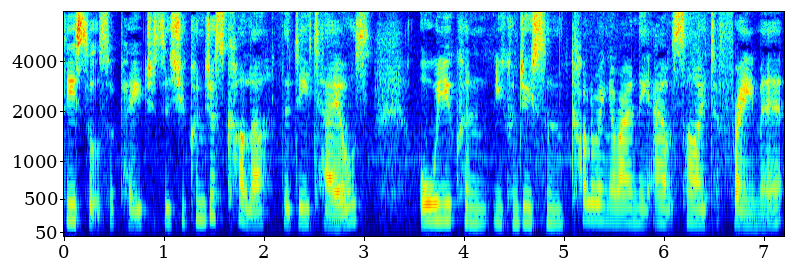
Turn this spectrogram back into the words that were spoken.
these sorts of pages is you can just colour the details or you can you can do some colouring around the outside to frame it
